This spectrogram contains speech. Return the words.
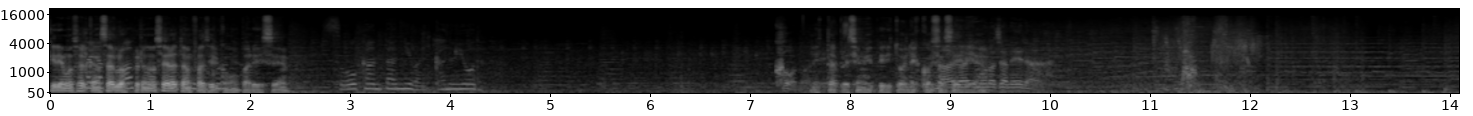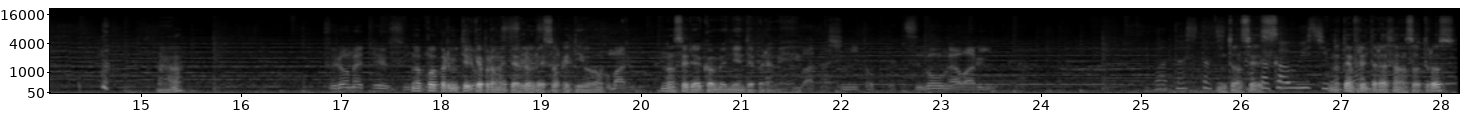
Queremos alcanzarlos, pero no será tan fácil como parece. Esta presión espiritual es cosa seria. ¿Ah? No puedo permitir que Prometheus logre su objetivo. No sería conveniente para mí. Entonces, ¿no te enfrentarás a nosotros?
